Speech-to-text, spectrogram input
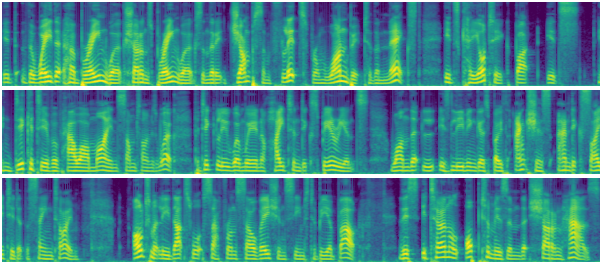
It the way that her brain works, Sharan's brain works, and that it jumps and flits from one bit to the next. It's chaotic, but it's indicative of how our minds sometimes work, particularly when we're in a heightened experience, one that is leaving us both anxious and excited at the same time. Ultimately, that's what Saffron's salvation seems to be about. This eternal optimism that Sharan has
